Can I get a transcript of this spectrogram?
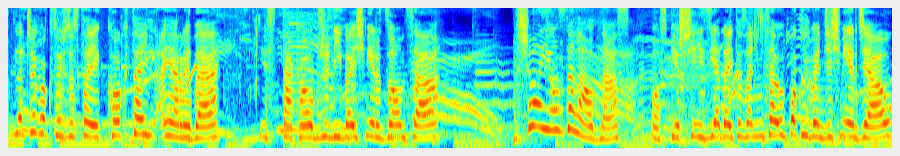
Dlaczego ktoś dostaje koktajl, a ja rybę? Jest taka obrzydliwa i śmierdząca. Trzymaj ją z dala od nas. Pospiesz się i zjadaj to, zanim cały pokój będzie śmierdział.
